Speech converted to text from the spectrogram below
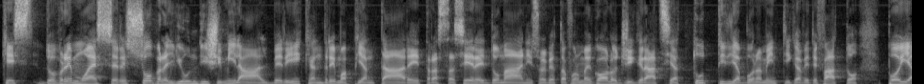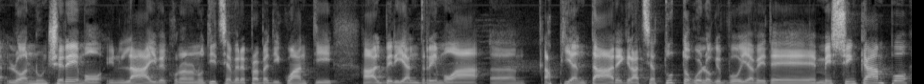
che dovremmo essere sopra gli 11.000 alberi che andremo a piantare tra stasera e domani sulla piattaforma Ecology, grazie a tutti gli abbonamenti che avete fatto. Poi lo annunceremo in live con una notizia vera e propria di quanti alberi andremo a, ehm, a piantare grazie a tutto quello che voi avete messo in campo.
